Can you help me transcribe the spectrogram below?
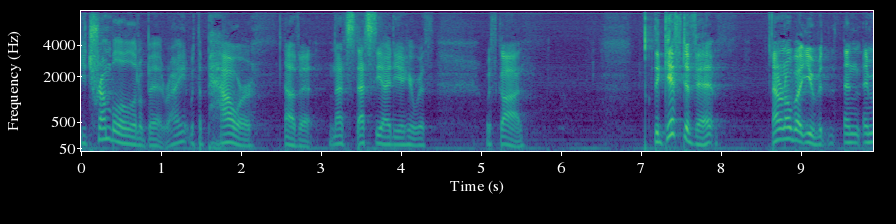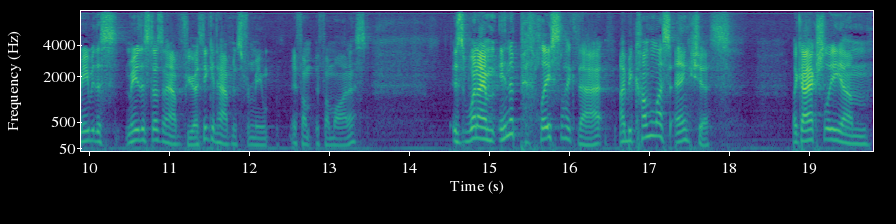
you tremble a little bit, right? With the power of it. And that's, that's the idea here with, with God. The gift of it, I don't know about you, but and, and maybe this maybe this doesn't happen for you. I think it happens for me if I'm if I'm honest. Is when I'm in a place like that, I become less anxious. Like I actually um,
